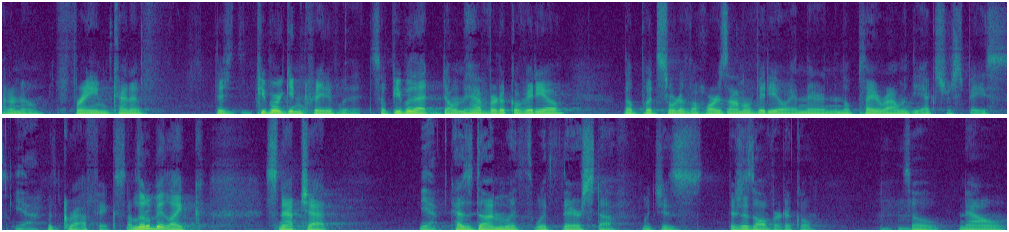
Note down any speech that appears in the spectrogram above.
I don't know, frame kind of there's people are getting creative with it. So people that don't have vertical video, they'll put sort of a horizontal video in there and then they'll play around with the extra space yeah, with graphics. A little bit like Snapchat yeah, has done with with their stuff, which is this is all vertical. So now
